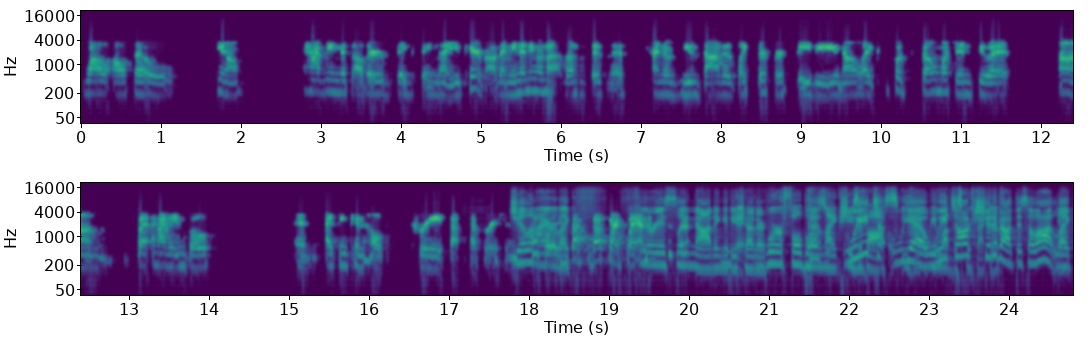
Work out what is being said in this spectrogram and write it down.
while also, you know, having this other big thing that you care about. I mean, anyone that runs a business kind of views that as like their first baby, you know, like puts so much into it. Um, but having both and I think can help create that separation. Jill and Hopefully. I are like that's, that's my plan. Furiously nodding at each other. We're full blown like she's we a boss. T- yeah, we, we talk shit about this a lot. Yeah. Like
